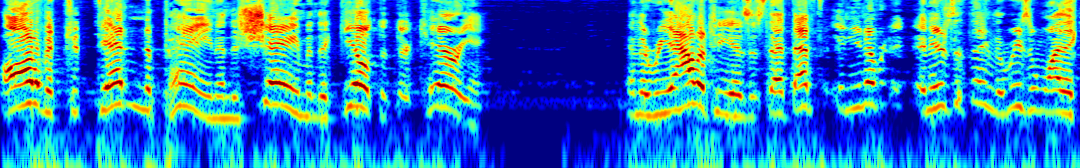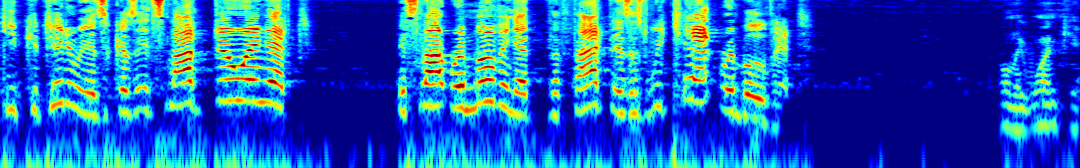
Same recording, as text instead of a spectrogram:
all of it to deaden the pain and the shame and the guilt that they're carrying. And the reality is, is that that's, and you never, and here's the thing, the reason why they keep continuing is because it's not doing it. It's not removing it. The fact is, is we can't remove it. Only one can.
